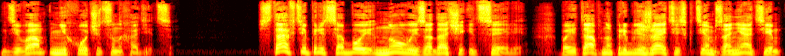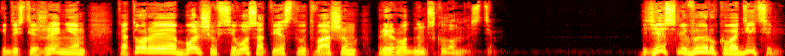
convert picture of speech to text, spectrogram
где вам не хочется находиться. Ставьте перед собой новые задачи и цели. Поэтапно приближайтесь к тем занятиям и достижениям, которые больше всего соответствуют вашим природным склонностям. Если вы руководитель,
